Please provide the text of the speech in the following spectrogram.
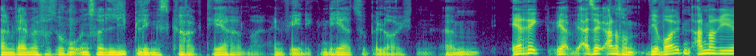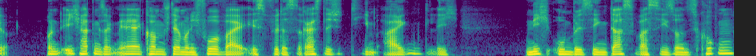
dann werden wir versuchen, unsere Lieblingscharaktere mal ein wenig näher zu beleuchten. Ähm, Erik, ja, also andersrum, wir wollten, Anne-Marie und ich hatten gesagt, nee, komm, stell mal nicht vor, weil ist für das restliche Team eigentlich nicht unbedingt das, was sie sonst gucken.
